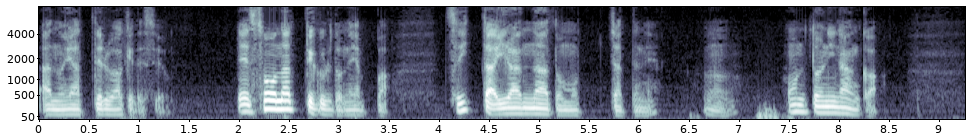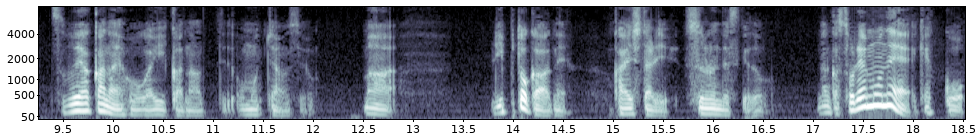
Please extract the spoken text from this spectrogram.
あの、やってるわけですよ。で、そうなってくるとね、やっぱ、Twitter いらんなと思っちゃってね。うん。本当になんか、つぶやかない方がいいかなって思っちゃうんですよ。まあリップとかはね返したりするんですけどなんかそれもね結構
